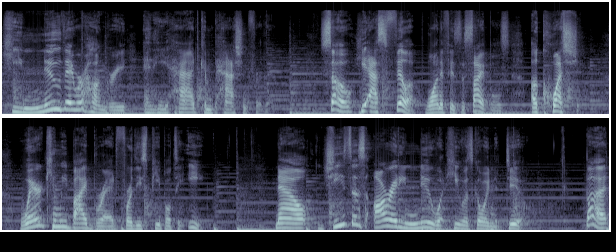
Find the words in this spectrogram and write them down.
He knew they were hungry and he had compassion for them. So he asked Philip, one of his disciples, a question Where can we buy bread for these people to eat? Now, Jesus already knew what he was going to do, but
